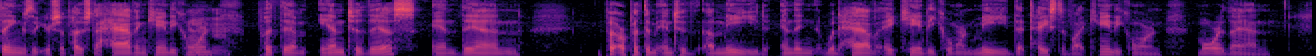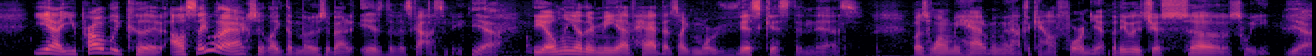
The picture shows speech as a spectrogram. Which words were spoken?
things that you're supposed to have in candy corn, mm-hmm. put them into this, and then put or put them into a mead, and then would have a candy corn mead that tasted like candy corn more than. Yeah, you probably could. I'll say what I actually like the most about it is the viscosity. Yeah. The only other mead I've had that's like more viscous than this was one we had when we went out to California, but it was just so sweet. Yeah.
